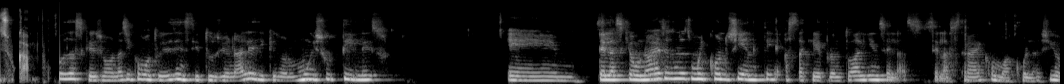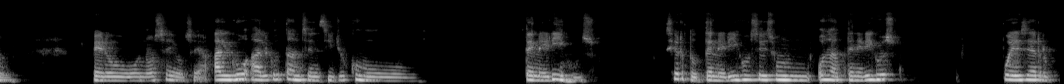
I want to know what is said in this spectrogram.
su campo. Cosas que son, así como tú dices, institucionales y que son muy sutiles, eh, de las que uno a veces no es muy consciente hasta que de pronto alguien se las, se las trae como a colación. Pero no sé, o sea, algo, algo tan sencillo como tener hijos, ¿cierto? Tener hijos es un, o sea, tener hijos puede ser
